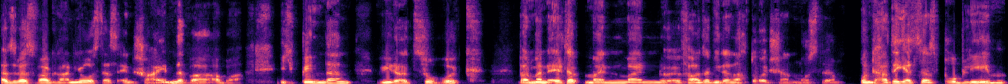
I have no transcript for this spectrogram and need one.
Also das war grandios. Das Entscheidende war aber, ich bin dann wieder zurück weil mein, Eltern, mein, mein Vater wieder nach Deutschland musste und hatte jetzt das Problem,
